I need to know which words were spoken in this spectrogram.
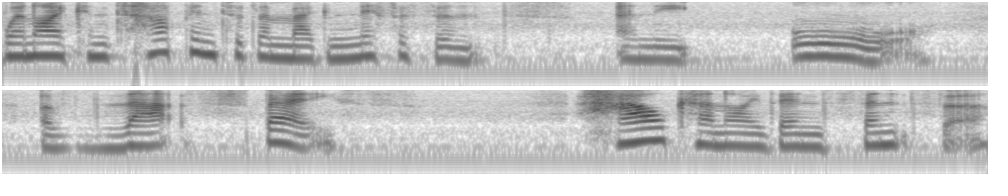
When I can tap into the magnificence and the awe of that space, how can I then censor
